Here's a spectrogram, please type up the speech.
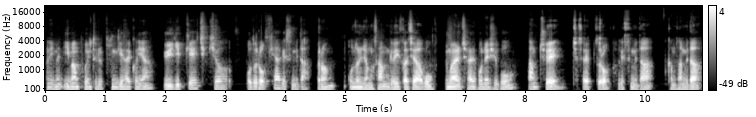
아니면 2만 포인트를 붕괴할 거냐 유의 깊게 지켜 보도록 해야겠습니다. 그럼 오늘 영상 여기까지 하고 주말 잘 보내시고 다음 주에 찾아뵙도록 하겠습니다. 감사합니다.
